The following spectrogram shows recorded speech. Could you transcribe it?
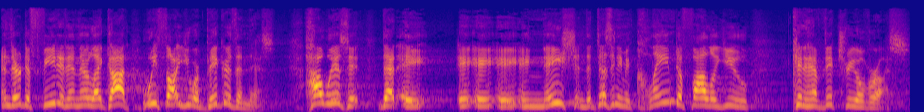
And they're defeated, and they're like, God, we thought you were bigger than this. How is it that a, a, a, a nation that doesn't even claim to follow you can have victory over us?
